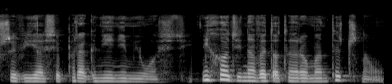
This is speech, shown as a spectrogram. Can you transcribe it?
przewija się pragnienie miłości. Nie chodzi nawet o tę romantyczną,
